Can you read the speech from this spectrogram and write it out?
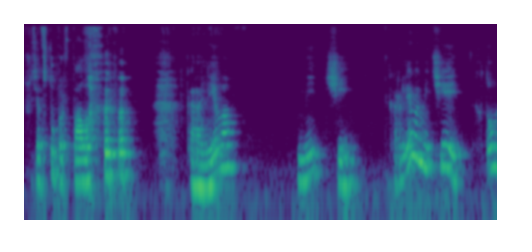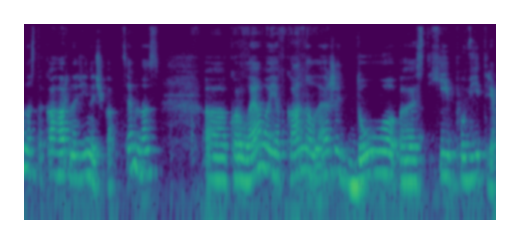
щось я в ступор впала. Королева мечей. Королева мечей. Хто в нас така гарна жіночка? Це в нас е, королева, яка належить до е, стихії повітря.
